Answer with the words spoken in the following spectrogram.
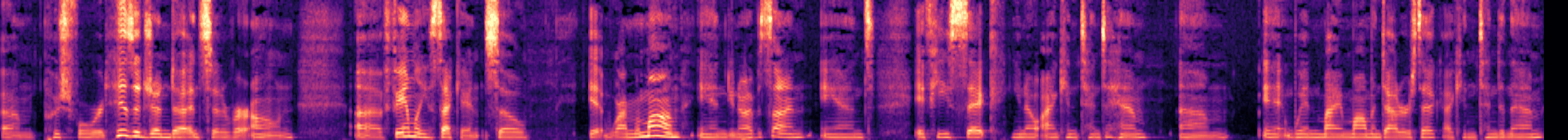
um, push forward his agenda instead of our own uh, family second so it, well, I'm a mom and, you know, I have a son. And if he's sick, you know, I can tend to him. Um, when my mom and dad are sick, I can tend to them.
